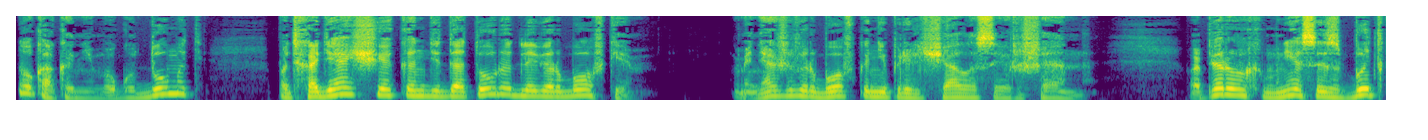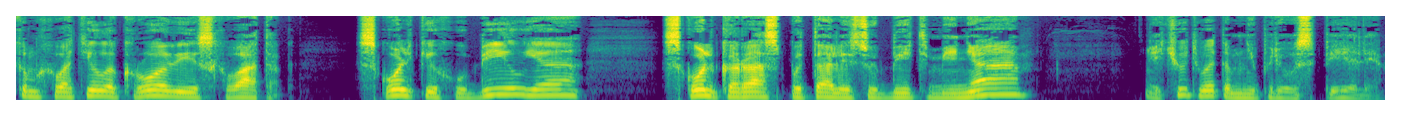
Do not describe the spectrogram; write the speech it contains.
ну как они могут думать, подходящая кандидатура для вербовки. Меня же вербовка не прельщала совершенно. Во-первых, мне с избытком хватило крови и схваток. Скольких убил я, сколько раз пытались убить меня, и чуть в этом не преуспели.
